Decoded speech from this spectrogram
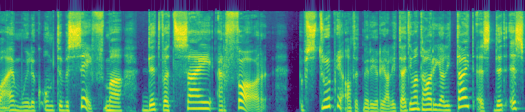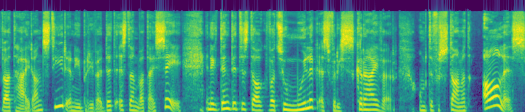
baie moeilik om te besef, maar dit wat sy ervaar stroop nie altyd met die realiteit nie want haar realiteit is dit is wat hy dan stuur in die briewe. Dit is dan wat hy sê. En ek dink dit is dalk wat so moeilik is vir die skrywer om te verstaan want alles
